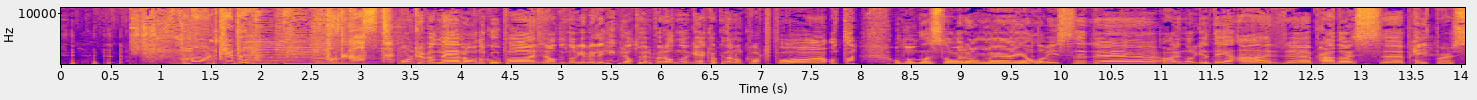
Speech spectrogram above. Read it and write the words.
Morgenklubben. Podkast. Morgenklubben med Lovende Co. på Radio Norge. Veldig hyggelig at du hører på Radio Norge. Klokken er nå kvart på åtte. Og noe det står om eh, i alle aviser eh, her i Norge, det er eh, Paradise Papers.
